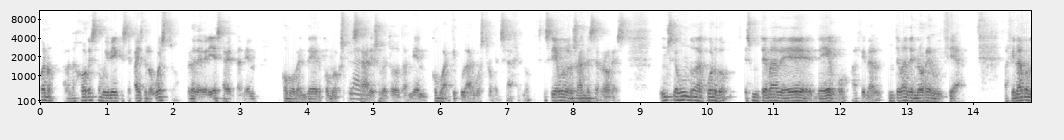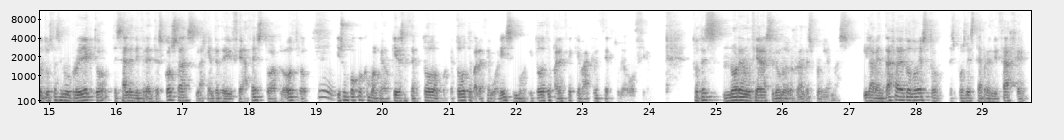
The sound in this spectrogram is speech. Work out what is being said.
bueno, a lo mejor está muy bien que sepáis de lo vuestro, pero deberíais saber también cómo vender, cómo expresar y sobre todo también cómo articular vuestro mensaje. ¿no? Este sería uno de los grandes errores. Un segundo, de acuerdo, es un tema de, de ego, al final, un tema de no renunciar. Al final, cuando tú estás en un proyecto, te salen diferentes cosas, la gente te dice, haz esto, haz lo otro, y es un poco como que no quieres hacer todo, porque todo te parece buenísimo y todo te parece que va a crecer tu negocio. Entonces, no renunciar ha sido uno de los grandes problemas. Y la ventaja de todo esto, después de este aprendizaje,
